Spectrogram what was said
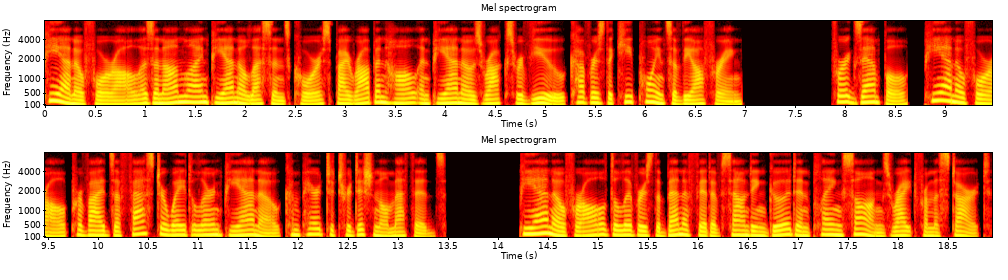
Piano for All is an online piano lessons course by Robin Hall and Pianos Rock's review covers the key points of the offering. For example, Piano for All provides a faster way to learn piano compared to traditional methods. Piano for All delivers the benefit of sounding good and playing songs right from the start.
